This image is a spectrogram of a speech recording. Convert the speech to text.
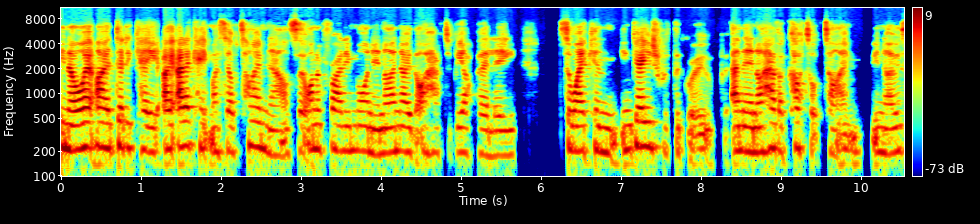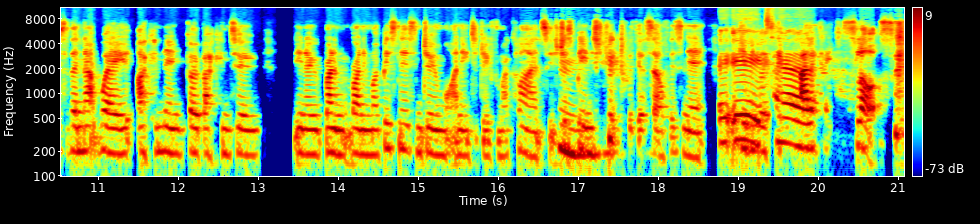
you know, I, I dedicate, I allocate myself time now. So on a Friday morning, I know that I have to be up early so I can engage with the group and then I have a cut up time, you know, so then that way I can then go back into, you know, running running my business and doing what I need to do for my clients. It's just mm. being strict with yourself, isn't it? It Giving is, yeah. allocated slots.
